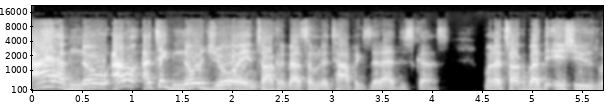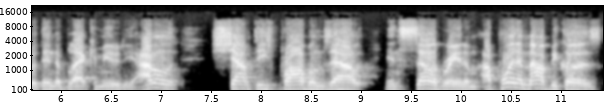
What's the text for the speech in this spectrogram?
I have no I don't I take no joy in talking about some of the topics that I discuss. When I talk about the issues within the black community, I don't shout these problems out and celebrate them. I point them out because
